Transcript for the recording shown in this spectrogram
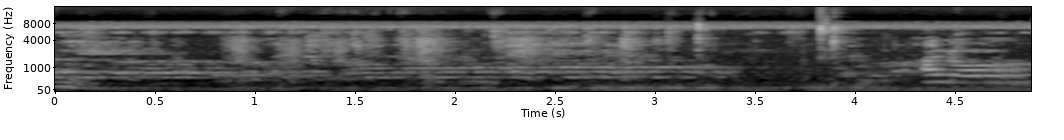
Halo. Oh.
